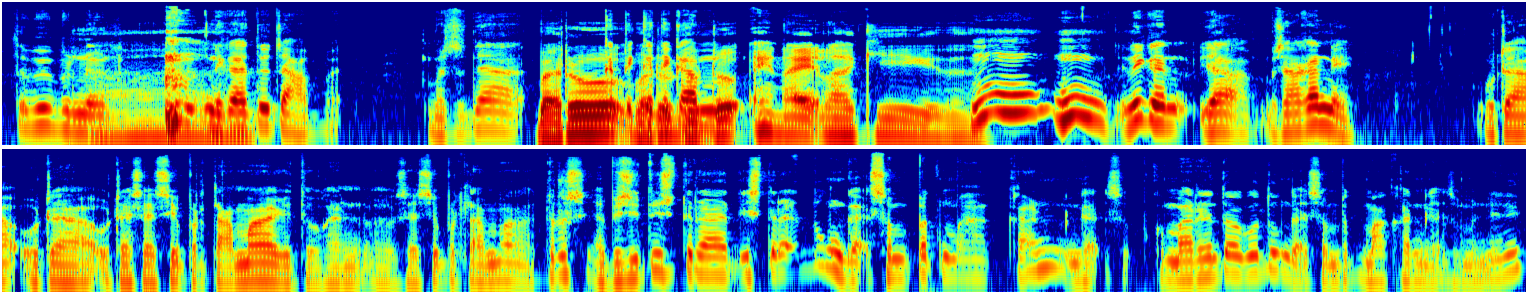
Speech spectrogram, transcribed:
Tapi bener, Ah. nikah itu capek. Maksudnya Baru Ketika- baru ketika- duduk eh naik lagi gitu. Hmm, hmm, ini kan ya misalkan nih udah udah udah sesi pertama gitu kan eh, sesi pertama. Terus habis itu istirahat. Istirahat tuh nggak sempet makan nggak kemarin tuh aku tuh nggak sempet makan nggak sebenarnya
